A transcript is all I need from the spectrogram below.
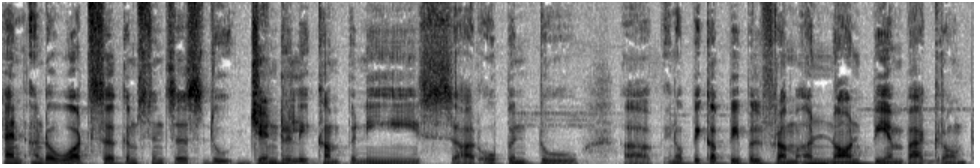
And under what circumstances do generally companies are open to, uh, you know, pick up people from a non-PM background?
